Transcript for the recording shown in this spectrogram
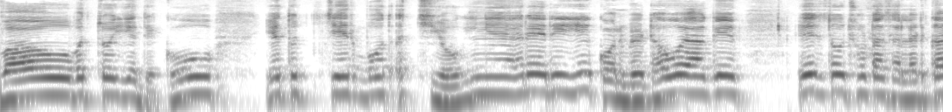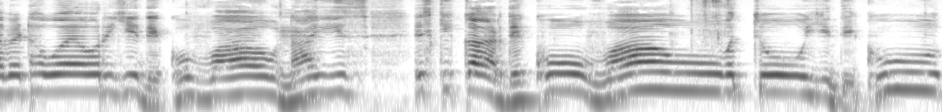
वाओ, बच्चों, ये देखो, ये तो चेयर बहुत अच्छी हो गई है। अरे अरे, ये कौन बैठा हुआ है आगे? ये तो छोटा सा लड़का बैठा हुआ है और ये देखो, वाओ नाइस इसकी कार देखो, वाओ, बच्चों, ये देखो,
